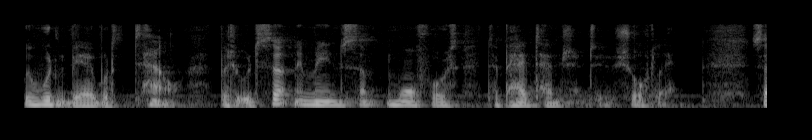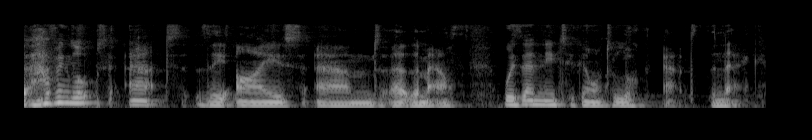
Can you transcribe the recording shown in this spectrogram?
we wouldn't be able to tell, but it would certainly mean some more for us to pay attention to shortly. So having looked at the eyes and uh, the mouth, we then need to go on to look at the neck.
